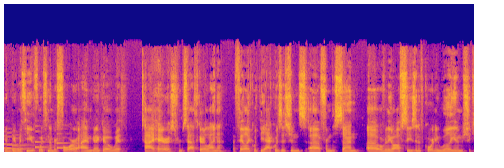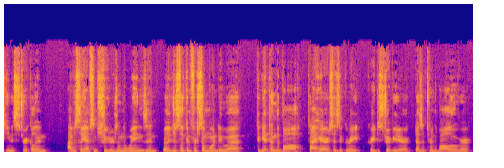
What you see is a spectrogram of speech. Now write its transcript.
Good to be with you. With number four, I am going to go with Ty Harris from South Carolina. I feel like with the acquisitions uh, from the Sun uh, over the offseason of Courtney Williams, Shekinna Stricklen, obviously have some shooters on the wings and really just looking for someone to uh, to get them the ball. Ty Harris is a great great distributor, doesn't turn the ball over,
